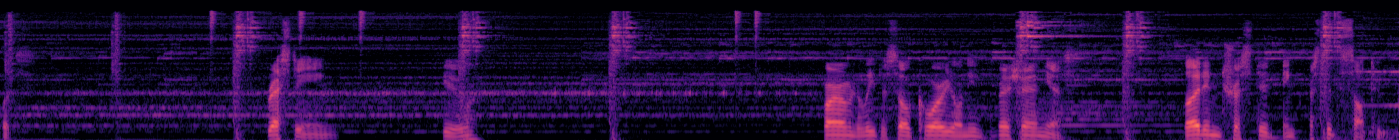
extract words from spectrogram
What's resting you? Farm delete the cell core, you'll need permission, yes. Blood encrusted encrusted sawtooth.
